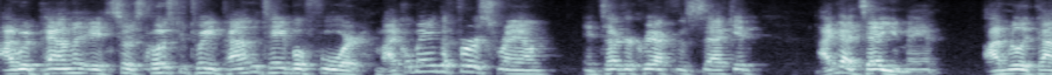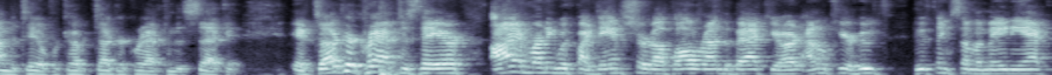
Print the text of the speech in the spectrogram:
I would pound it. It's, so it's close between pound the table for Michael May in the first round and Tucker Kraft in the second. I got to tell you, man, I'm really pounding the table for Tucker- Tucker Kraft in the second. If Tucker Kraft is there, I am running with my damn shirt off all around the backyard. I don't care who who thinks I'm a maniac.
